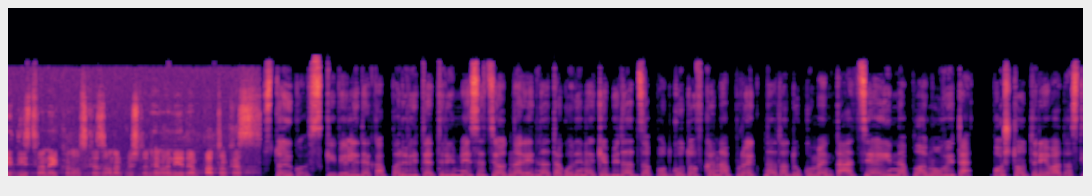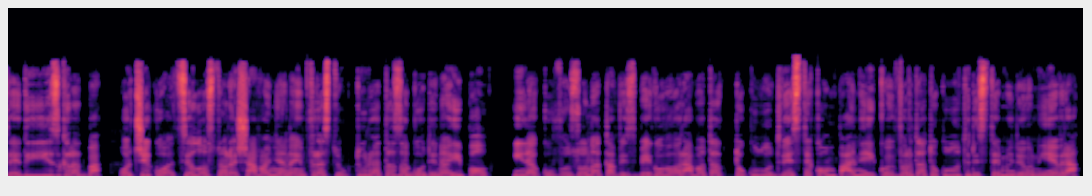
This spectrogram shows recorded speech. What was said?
единствена економска зона која што нема ни еден патокас. Стојковски вели дека првите три месеци од наредната година ќе бидат за подготовка на проектната документација и на плановите, пошто треба да следи и изградба. Очекува целосно решавање на инфраструктурата за година и пол. Инаку во зоната Визбегово работат околу 200 компании кои вртат околу 300 милиони евра,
